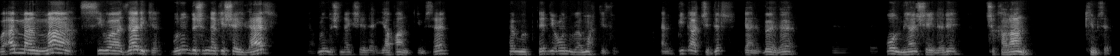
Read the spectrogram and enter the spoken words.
Ve emme ma siva zalike bunun dışındaki şeyler bunun dışındaki şeyler yapan kimse fe mübtedi'un ve muhdisun. Yani bid'atçıdır. Yani böyle e, olmayan şeyleri çıkaran kimsedir.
